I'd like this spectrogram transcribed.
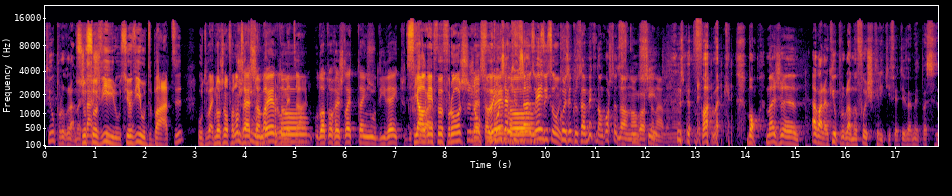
Que o programa se, se, ouvir, se ouvir o debate, O debate, nós não falamos José aqui no debate Sambento, parlamentar. o Dr. Reis Leite tem o direito de Se falar. alguém foi frouxo, não José foi Sambento- Coisa que, o coisa que o Zambento não gosta de Não, não gosta nada, não. Forma que- Bom, mas eh, agora que o programa foi escrito efetivamente para se,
